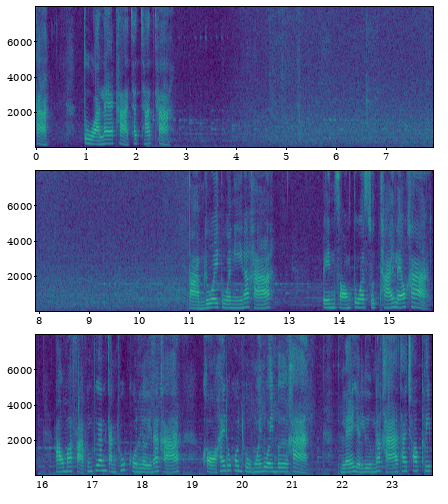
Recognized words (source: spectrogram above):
ค่ะ ตัวแรกค่ะชัดๆค่ะ ตามด้วยตัวนี้นะคะ เป็น 2 ตัวสุดท้ายแล้วค่ะ เอามาฝากเพื่อนๆกันทุกคนเลยนะคะ ขอให้ทุกคนถูกหวยรวยเบอร์ค่ะ และอย่าลืมนะคะ ถ้าชอบคลิป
